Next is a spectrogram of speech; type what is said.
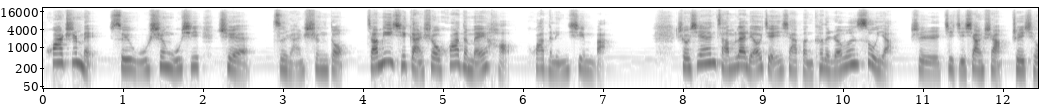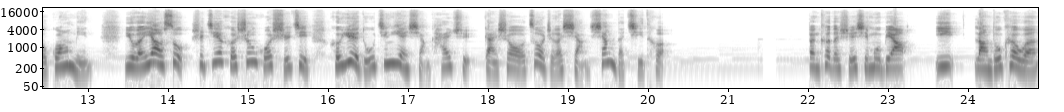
花之美虽无声无息，却自然生动。咱们一起感受花的美好，花的灵性吧。首先，咱们来了解一下本课的人文素养：是积极向上，追求光明；语文要素是结合生活实际和阅读经验想开去，感受作者想象的奇特。本课的学习目标：一、朗读课文，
